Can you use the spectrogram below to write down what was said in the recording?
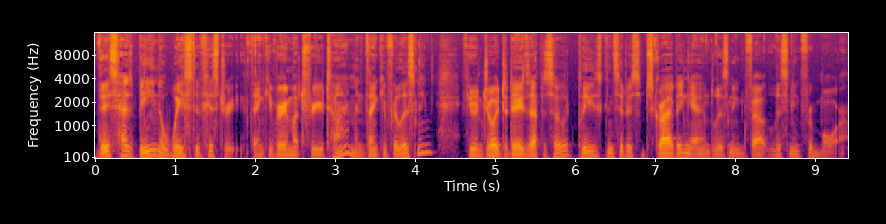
This has been a waste of history. Thank you very much for your time and thank you for listening. If you enjoyed today's episode, please consider subscribing and listening listening for more.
